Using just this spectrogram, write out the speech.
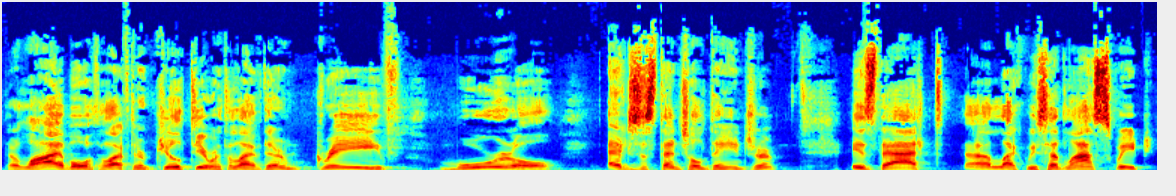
They're liable with their life. They're guilty with their life. They're in grave, mortal, existential danger. Is that, uh, like we said last week,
